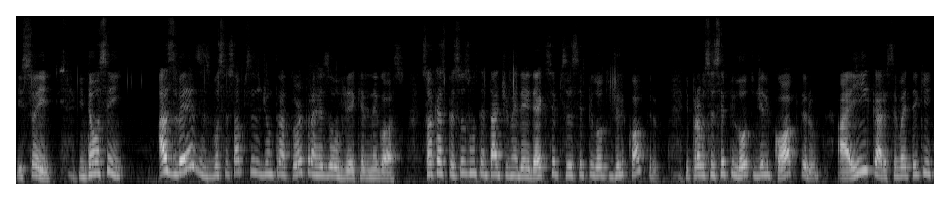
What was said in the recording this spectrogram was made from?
isso aí. Então, assim, às vezes você só precisa de um trator para resolver aquele negócio. Só que as pessoas vão tentar te vender a ideia que você precisa ser piloto de helicóptero. E para você ser piloto de helicóptero, aí, cara, você vai ter que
